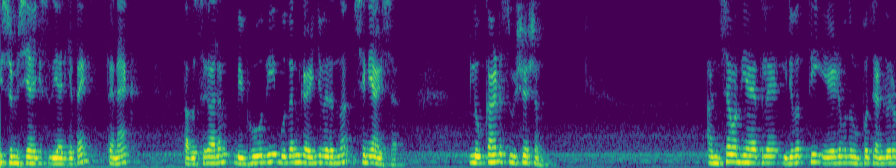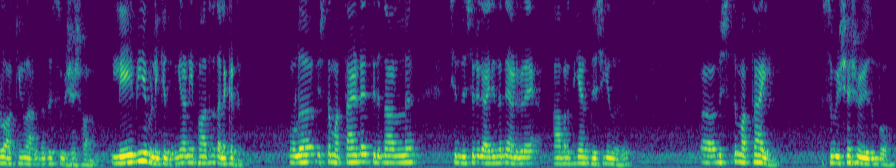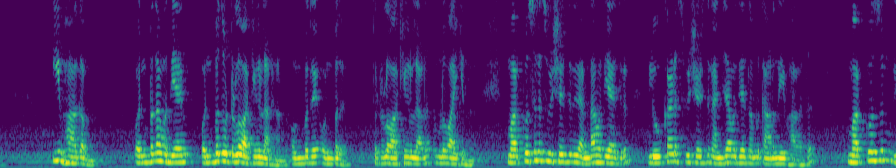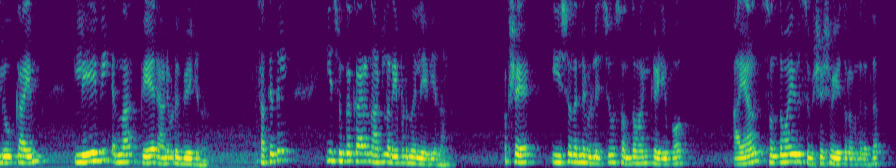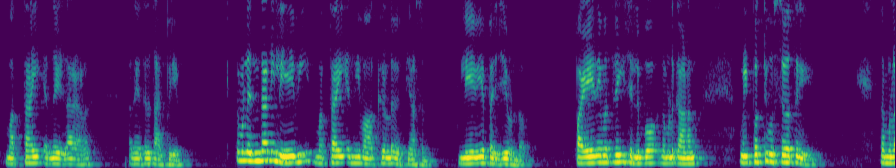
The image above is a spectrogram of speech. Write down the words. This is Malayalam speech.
ഈശ്വമിശിയായിക്ക് സ്തുതിയായിരിക്കട്ടെ. തെനാക്ക് തപസ്സുകാലം വിഭൂതി ബുധൻ കഴിഞ്ഞു വരുന്ന ശനിയാഴ്ച. ലൂക്കായുടെ സുവിശേഷം. അഞ്ചാം അധ്യായത്തിലെ ഇരുപത്തി ഏഴ് മുതൽ മുപ്പത്തിരണ്ട് വരെയുള്ള വാക്യങ്ങളാണ് ഇന്നത്തെ സുവിശേഷ ഭാഗം. ലേവിയെ വിളിക്കുന്നു. ഇങ്ങനെയാണ് ഈ ഭാഗത്തിന് തലക്കെട്ട്. നമ്മൾ വിശുദ്ധ മത്തായുടെ തിരുനാളിന് ചിന്തിച്ചൊരു കാര്യം തന്നെയാണ് ഇവരെ ആവർത്തിക്കാൻ ഉദ്ദേശിക്കുന്നത്. വിശുദ്ധ മത്തായി സുവിശേഷം എഴുതുമ്പോൾ ഈ ഭാഗം ഒൻപതാം അധ്യായം ഒൻപത് തൊട്ടുള്ള വാക്യങ്ങളിലാണ് കാണുന്നത്. ഒൻപത് ഒൻപത് തൊട്ടുള്ള വാക്യങ്ങളിലാണ് നമ്മൾ വായിക്കുന്നത്. മർക്കോസിന്റെ സുവിശേഷത്തിന്റെ രണ്ടാം അധ്യായത്തിലും ലൂക്കായുടെ സുവിശേഷത്തിന്റെ അഞ്ചാം അധ്യായത്തിൽ നമ്മൾ കാണുന്ന ഈ ഭാഗത്ത് മർക്കോസും ലൂക്കായും ലേവി എന്ന പേരാണ് ഇവിടെ ഉപയോഗിക്കുന്നത്. സത്യത്തിൽ ഈ ചുങ്കക്കാരൻ നാട്ടിൽ അറിയപ്പെടുന്നത് ലേവി എന്നാണ്. പക്ഷേ ഈശോ തന്നെ വിളിച്ചു സ്വന്തമാക്കി കഴിയുമ്പോൾ അയാൾ സ്വന്തമായി ഒരു സുവിശേഷം എഴുതി തുടങ്ങുന്നിടത്ത് മത്തായി എന്ന് എഴുതാനാണ് അദ്ദേഹത്തിന് താല്പര്യം. നമ്മൾ എന്താണ് ഈ ലേവി മത്തായി എന്നീ വാക്കുകളുടെ വ്യത്യാസം? ലേവിയെ പരിചയമുണ്ടോ? പഴയ നിയമത്തിലേക്ക് ചെല്ലുമ്പോൾ നമ്മൾ കാണാം ഉൽപ്പത്തി പുസ്തകത്തിൽ നമ്മൾ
